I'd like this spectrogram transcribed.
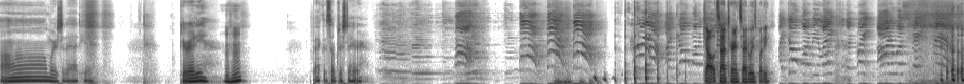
Um, where's it at here? Get ready. Mm-hmm. Back this up just a hair. Cal, it's not turning sideways, buddy. I don't want to be late to the great Iowa State Fair.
